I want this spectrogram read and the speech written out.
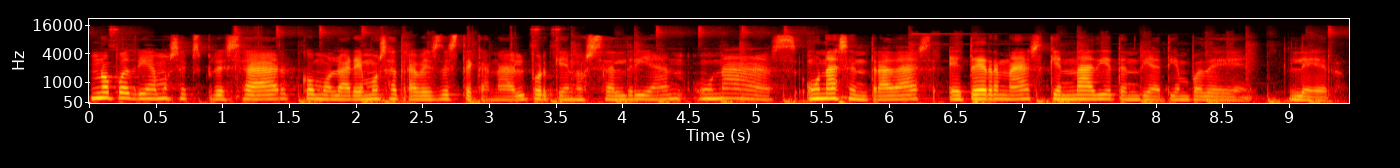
no podríamos expresar como lo haremos a través de este canal porque nos saldrían unas, unas entradas eternas que nadie tendría tiempo de leer.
